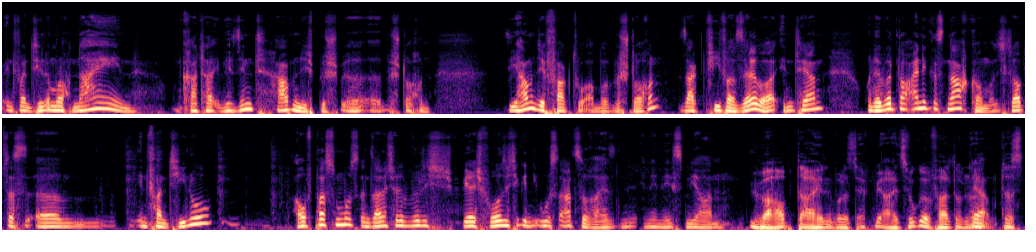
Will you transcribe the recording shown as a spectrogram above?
Infantino immer noch, nein, Katar, wir sind, haben nicht äh, bestochen. Sie haben de facto aber bestochen, sagt FIFA selber intern. Und da wird noch einiges nachkommen. Also ich glaube, dass ähm, Infantino aufpassen muss. An seiner Stelle würde ich, wäre ich vorsichtig, in die USA zu reisen in den nächsten Jahren. Überhaupt dahin, wo das FBI Zugriff hat. Und Ja. das,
